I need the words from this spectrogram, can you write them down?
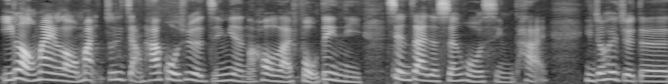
倚老卖老卖，就是讲他过去的经验，然后来否定你现在的生活形态，你就会觉得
